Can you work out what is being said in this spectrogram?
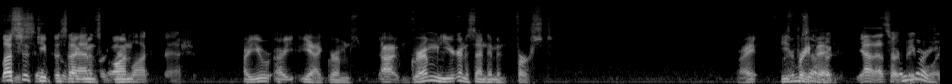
let's You just keep the segments going. Grimlock Smash. Are you? Are you? Yeah, Grim's. Uh, Grim, you're going to send him in first, right? He's Grim's pretty a- big. Yeah, that's our He's big boy.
